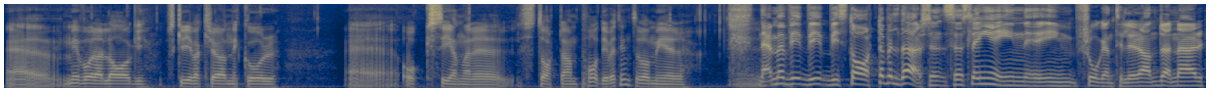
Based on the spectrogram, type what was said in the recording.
Eh, med våra lag, skriva krönikor eh, och senare starta en podd. Jag vet inte vad mer Nej, men vi, vi, vi startar väl där. Sen, sen slänger jag in, in frågan till er andra. När,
